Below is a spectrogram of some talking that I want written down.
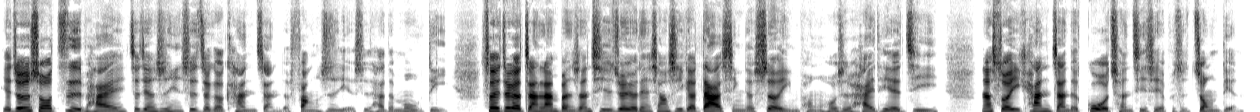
也就是说，自拍这件事情是这个看展的方式，也是它的目的。所以，这个展览本身其实就有点像是一个大型的摄影棚或是拍贴机。那所以，看展的过程其实也不是重点，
